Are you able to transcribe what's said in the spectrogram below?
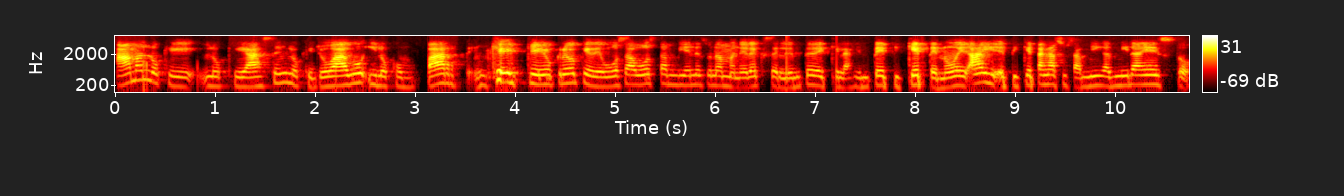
aman lo que, lo que hacen, lo que yo hago y lo comparten, que, que, yo creo que de voz a voz también es una manera excelente de que la gente etiquete, ¿no? Ay, etiquetan a sus amigas, mira esto,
